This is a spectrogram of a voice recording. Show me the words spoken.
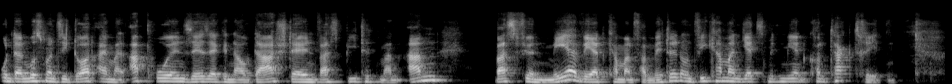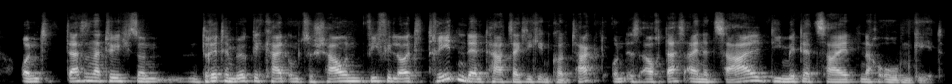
und dann muss man sie dort einmal abholen, sehr, sehr genau darstellen, was bietet man an, was für einen Mehrwert kann man vermitteln und wie kann man jetzt mit mir in Kontakt treten. Und das ist natürlich so eine dritte Möglichkeit, um zu schauen, wie viele Leute treten denn tatsächlich in Kontakt und ist auch das eine Zahl, die mit der Zeit nach oben geht.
